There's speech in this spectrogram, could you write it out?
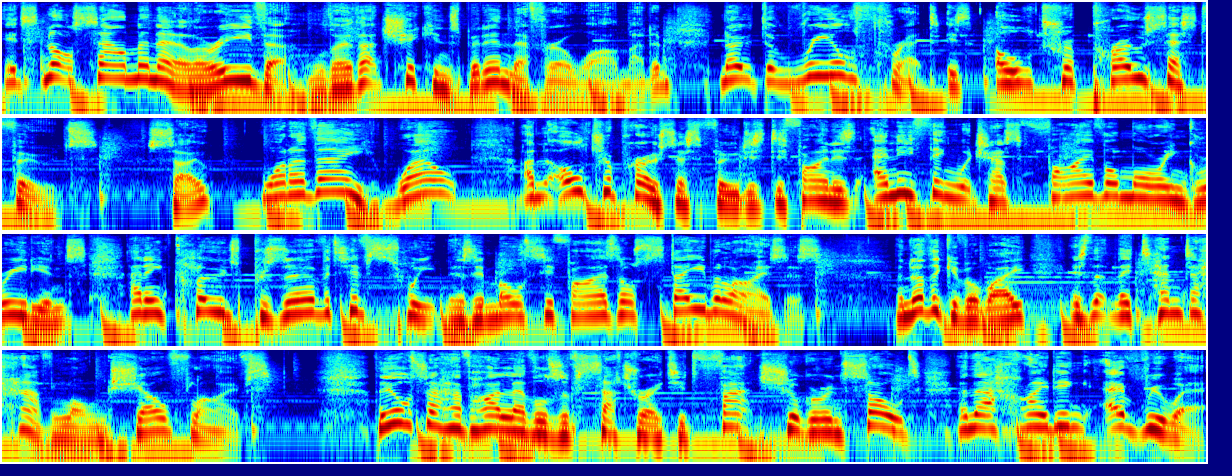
It's not salmonella either, although that chicken's been in there for a while, madam. No, the real threat is ultra processed foods. So, what are they? Well, an ultra processed food is defined as anything which has five or more ingredients and includes preservatives, sweeteners, emulsifiers, or stabilizers. Another giveaway is that they tend to have long shelf lives. They also have high levels of saturated fat, sugar, and salt, and they're hiding everywhere.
